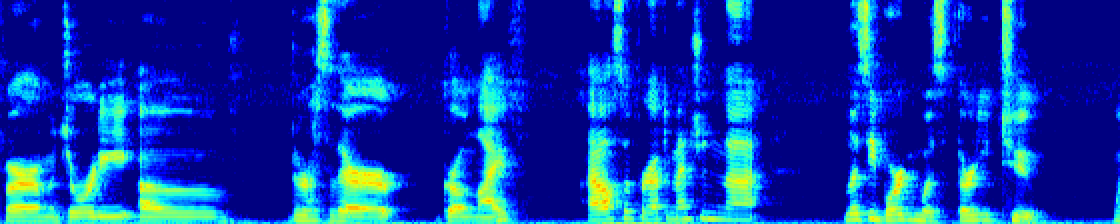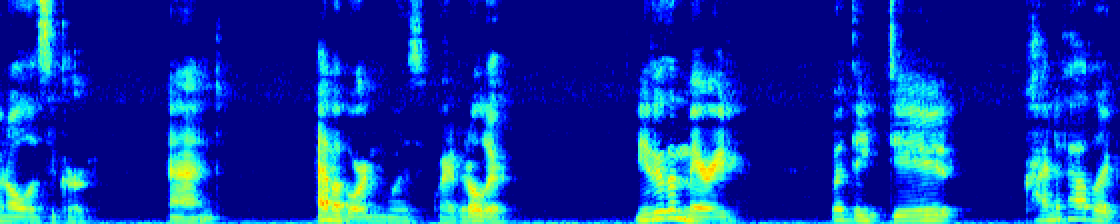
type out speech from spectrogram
for a majority of the rest of their grown life. I also forgot to mention that Lizzie Borden was 32 when all this occurred, and Emma Borden was quite a bit older. Neither of them married, but they did kind of have like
